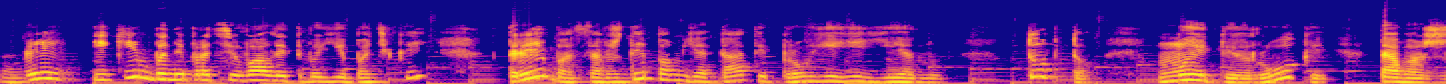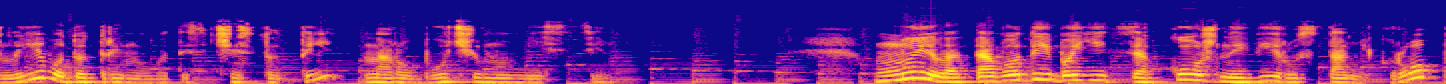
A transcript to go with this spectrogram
Де і ким би не працювали твої батьки, треба завжди пам'ятати про гігієну, тобто мити руки та важливо дотримуватись чистоти на робочому місці. Мила та води боїться кожний вірус та мікроб,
